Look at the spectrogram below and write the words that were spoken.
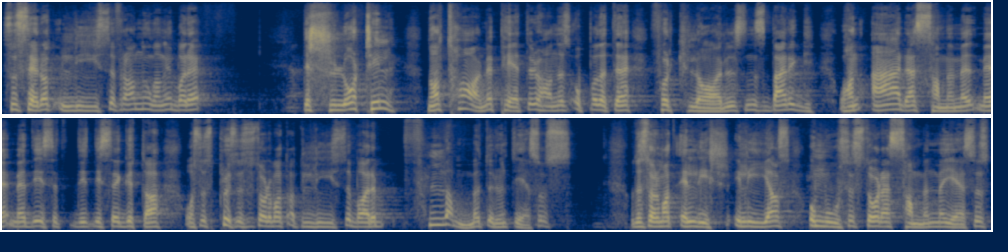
så ser du at lyset fra han noen ganger bare Det slår til. Når han tar med Peter og Johannes opp på dette forklarelsens berg, og han er der sammen med, med, med disse, disse, gutta, og så plutselig så står det at, at lyset bare flammet rundt Jesus. Og Det står om at Elias og Moses står der sammen med Jesus,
